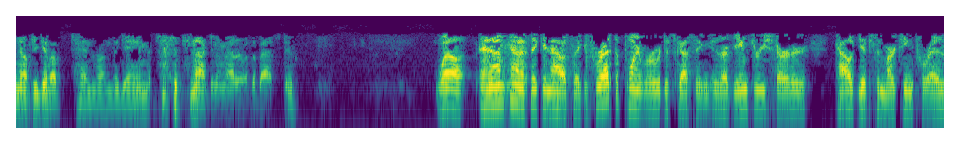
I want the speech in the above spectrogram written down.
you know, if you give up 10 runs a game, it's, it's not going to matter what the bats do. Well, and I'm kind of thinking now, it's like if we're at the point where we're discussing is our game three starter Kyle Gibson, Martin Perez,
